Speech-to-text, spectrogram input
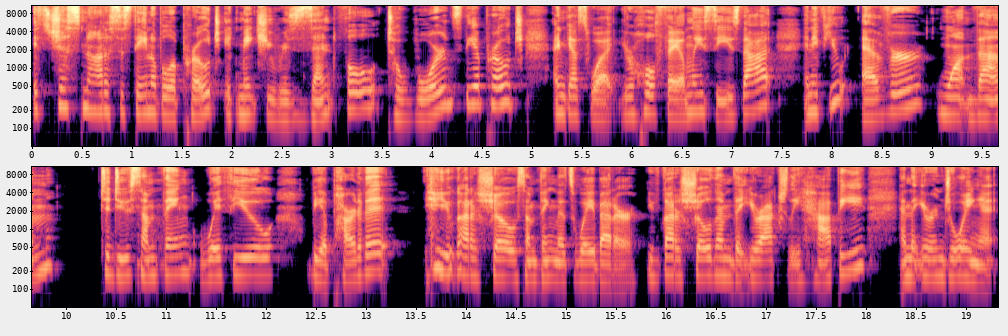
it's just not a sustainable approach. It makes you resentful towards the approach. And guess what? Your whole family sees that. And if you ever want them to do something with you, be a part of it, you got to show something that's way better. You've got to show them that you're actually happy and that you're enjoying it.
